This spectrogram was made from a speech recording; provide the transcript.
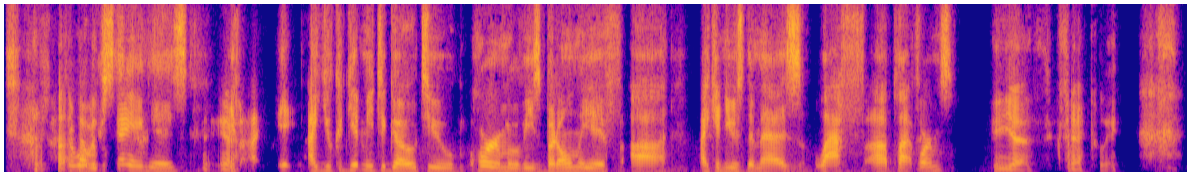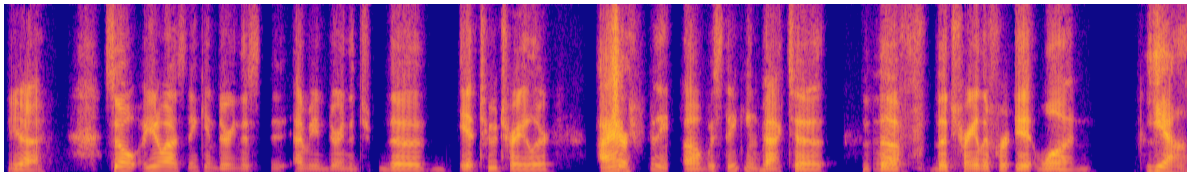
So what was- you're saying is, yeah. if I, it, I, you could get me to go to horror movies, but only if uh, I can use them as laugh uh, platforms. Yes, exactly. Yeah. So you know what I was thinking during this? I mean, during the the It Two trailer, I Sure. actually uh, was thinking back to the the trailer for It One. Yeah,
